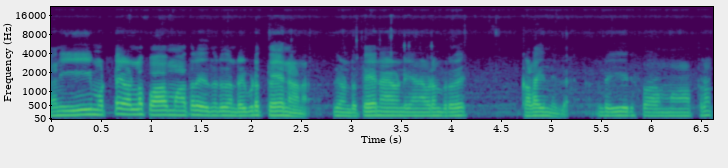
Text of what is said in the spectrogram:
ഞാൻ ഈ മുട്ടയുള്ള ഭാഗം മാത്രമേ ഇരുന്നിടുന്നുണ്ട് ഇവിടെ തേനാണ്. ഇതുണ്ട്. തേനായതുകൊണ്ട് ഞാൻ അവിടെ വെറുതെ കളയുന്നില്ല. ഈ ഒരു ഭാഗം മാത്രം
